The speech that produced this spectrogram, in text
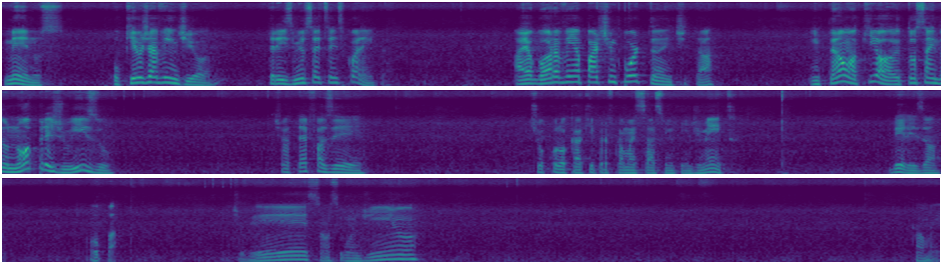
Menos o que eu já vendi, ó, 3.740. Aí agora vem a parte importante, tá? Então, aqui, ó, eu tô saindo no prejuízo. Deixa eu até fazer... Deixa eu colocar aqui para ficar mais fácil o entendimento. Beleza, ó. Opa. Deixa eu ver, só um segundinho. Calma aí.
